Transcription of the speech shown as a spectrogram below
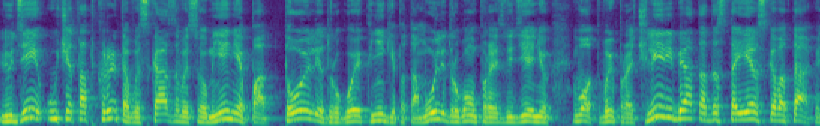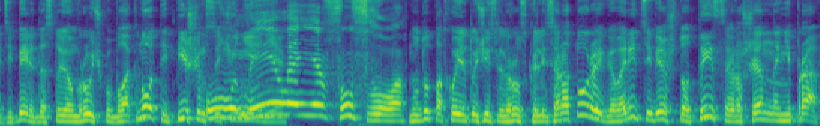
людей учат открыто высказывать свое мнение по той или другой книге, по тому или другому произведению. Вот, вы прочли, ребята, Достоевского, так, а теперь достаем ручку, блокнот и пишем сочинение. Унылое фуфло. Ну, тут подходит учитель русской литературы говорит тебе, что ты совершенно не прав.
